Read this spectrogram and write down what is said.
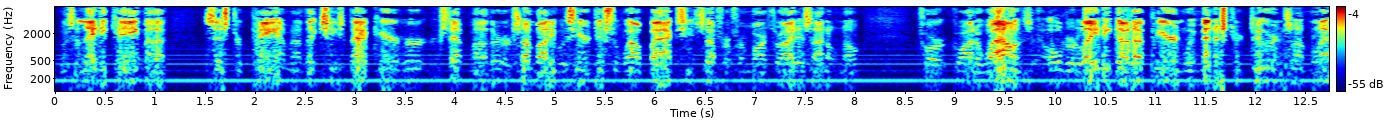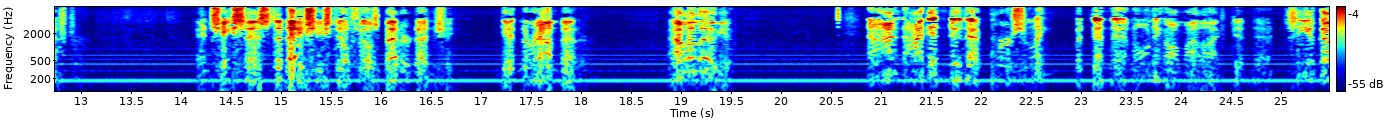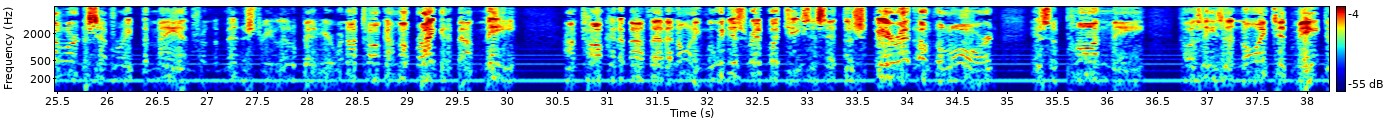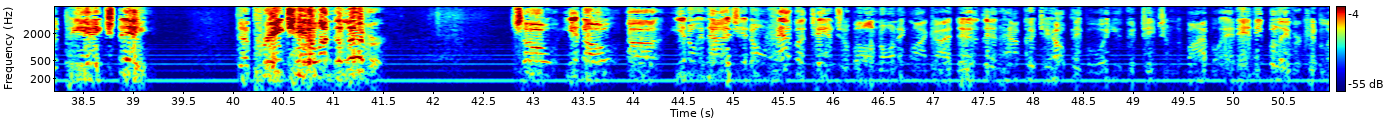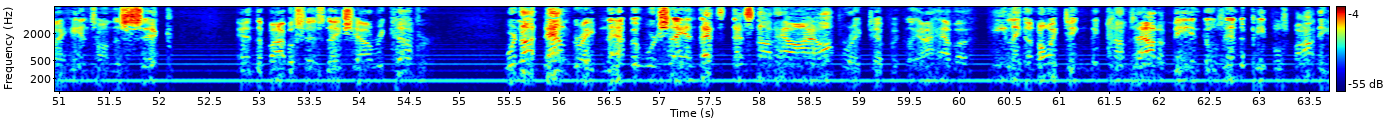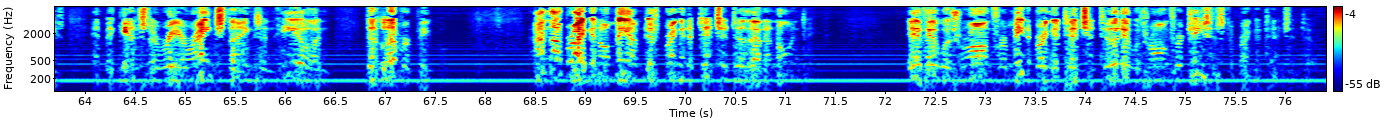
There was a lady came, uh, Sister Pam, I think she's back here, her stepmother or somebody was here just a while back. She suffered from arthritis, I don't know, for quite a while. An older lady got up here and we ministered to her and something left her. And she says today she still feels better, doesn't she? Getting around better. Hallelujah. Now, I, I didn't do that personally, but then the anointing on my life did that. See, you've got to learn to separate the man from the ministry a little bit here. We're not talking, I'm not bragging about me. I'm talking about that anointing. But we just read what Jesus said. The Spirit of the Lord is upon me because He's anointed me to PhD, to preach, heal, and deliver. So, you know, uh, you know, now if you don't have a tangible anointing like I do, then how could you help people? Well, you could teach them the Bible, and any believer could lay hands on the sick, and the Bible says they shall recover. We're not downgrading that, but we're saying that's that's not how I operate typically. I have a healing anointing that comes out of me and goes into people's bodies and begins to rearrange things and heal and deliver people. I'm not bragging on me. I'm just bringing attention to that anointing. If it was wrong for me to bring attention to it, it was wrong for Jesus to bring attention to it.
